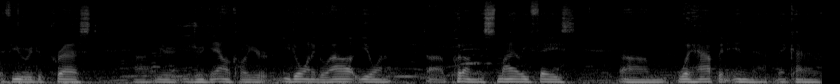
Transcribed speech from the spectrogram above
If you were depressed, uh, you're, you're drinking alcohol, you're you don't want to go out, you don't want to uh, put on the smiley face. Um, what happened in that that kind of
